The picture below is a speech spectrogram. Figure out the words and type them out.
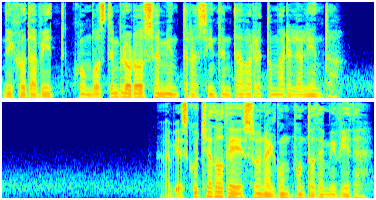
Dijo David con voz temblorosa mientras intentaba retomar el aliento. Había escuchado de eso en algún punto de mi vida,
